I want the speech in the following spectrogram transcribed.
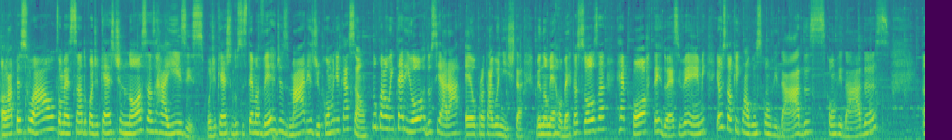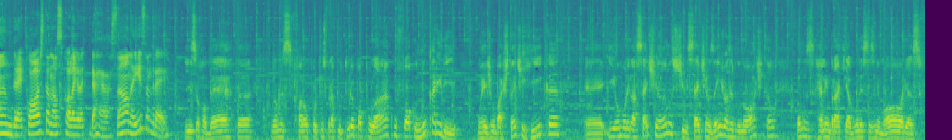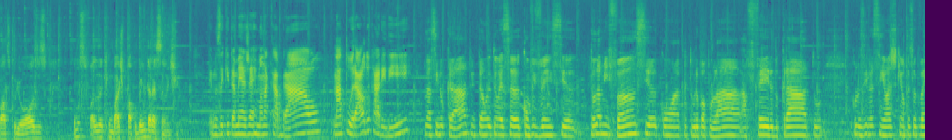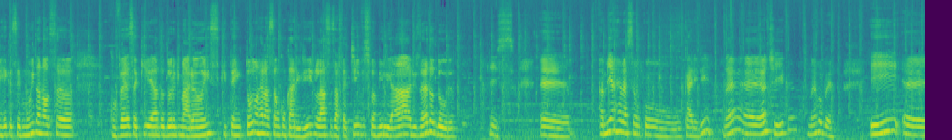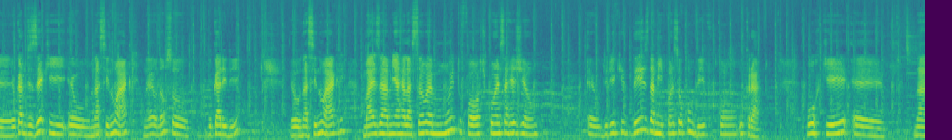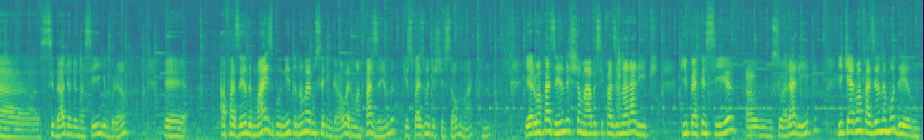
Olá pessoal, começando o podcast Nossas Raízes, podcast do Sistema Verdes Mares de Comunicação, no qual o interior do Ceará é o protagonista. Meu nome é Roberta Souza, repórter do SVM. Eu estou aqui com alguns convidados, convidadas. André Costa, nosso colega da, relação, não é isso, André? Isso, Roberta. Vamos falar um pouquinho sobre a cultura popular com foco no Cariri, uma região bastante rica é, e eu morei lá sete anos, tive sete anos em Juazeiro do Norte, então vamos relembrar aqui algumas dessas memórias, fatos curiosos. Vamos fazer aqui um bate-papo bem interessante. Temos aqui também a Germana Cabral, natural do Cariri. Nasci no Crato, então eu tenho essa convivência toda a minha infância com a cultura popular, a feira do Crato. Inclusive, assim, eu acho que é uma pessoa que vai enriquecer muito a nossa conversa aqui é a doutora Guimarães, que tem toda uma relação com Cariri, laços afetivos, familiares, né, doutora? Isso. É, a minha relação com o Cariri né, é antiga, né, Roberto? E é, eu quero dizer que eu nasci no Acre, né? Eu não sou do Cariri, eu nasci no Acre, mas a minha relação é muito forte com essa região eu diria que desde a minha infância eu convivo com o crato, porque é, na cidade onde eu nasci, Rio Branco, é, a fazenda mais bonita não era um seringal, era uma fazenda, que isso faz uma distinção no Acre, né? E era uma fazenda e chamava-se Fazenda Araripe, que pertencia ao seu Araripe e que era uma fazenda modelo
